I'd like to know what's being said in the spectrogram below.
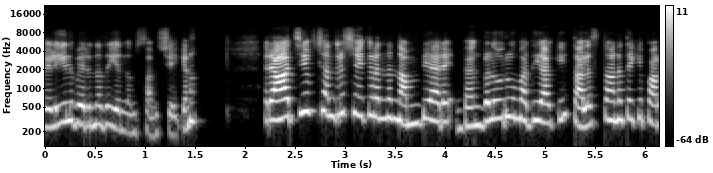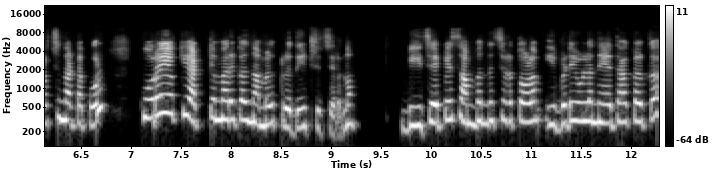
വെളിയിൽ വരുന്നത് എന്നും സംശയിക്കണം. രാജീവ് ചന്ദ്രശേഖർ എന്ന നമ്പ്യാരെ ബംഗളൂരു മതിയാക്കി തലസ്ഥാനത്തേക്ക് പറിച്ചു നട്ടപ്പോൾ കുറെയൊക്കെ അട്ടിമറികൾ നമ്മൾ പ്രതീക്ഷിച്ചിരുന്നു. ബി ജെ പി സംബന്ധിച്ചിടത്തോളം ഇവിടെയുള്ള നേതാക്കൾക്ക്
